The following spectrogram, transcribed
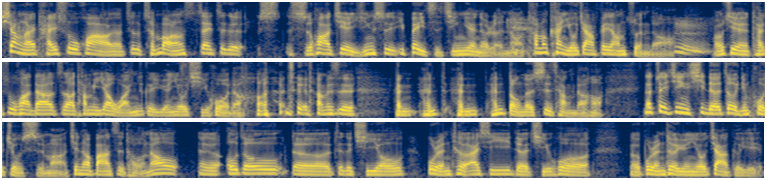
向来台塑化这个陈宝郎在这个石石化界已经是一辈子经验的人哦，他们看油价非常准的哦，嗯，而且台塑化大家都知道，他们要玩这个原油期货的，这个他们是很很很很懂得市场的哈。那最近西德州已经破九十嘛，见到八字头，然后那个欧洲的这个汽油布伦特 ICE 的期货，呃，布伦特原油价格也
